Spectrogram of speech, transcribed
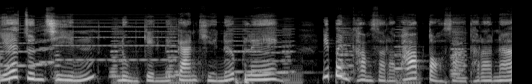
เย่จุนฉิน หนุ่มเก่งในการเขียนเนื้อเพลง นี่เป็นคำสารภาพต่อสาธารณะ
